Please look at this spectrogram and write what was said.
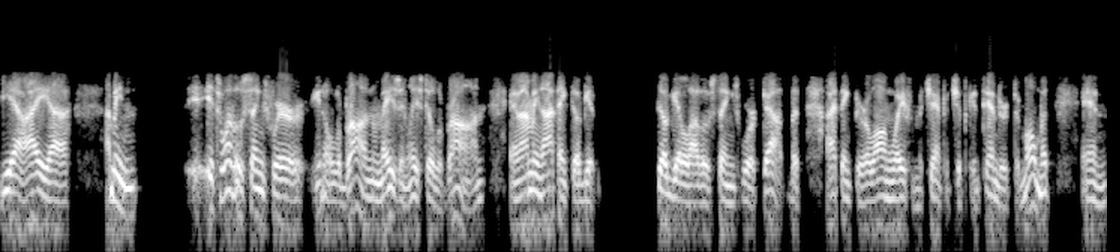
Yeah, I. uh I mean, it's one of those things where you know LeBron, amazingly, is still LeBron, and I mean, I think they'll get they'll get a lot of those things worked out. But I think they're a long way from a championship contender at the moment, and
